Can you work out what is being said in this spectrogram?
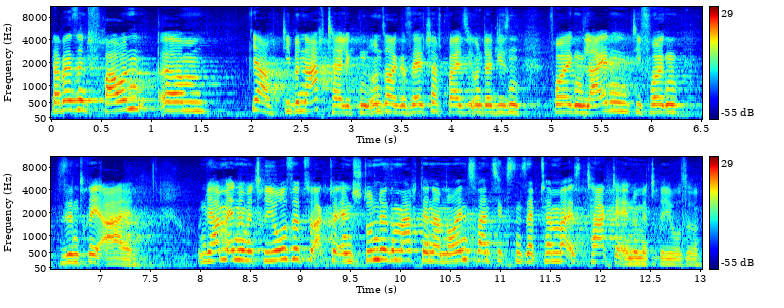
Dabei sind Frauen ähm, ja, die Benachteiligten unserer Gesellschaft, weil sie unter diesen Folgen leiden. Die Folgen sind real. Wir haben Endometriose zur Aktuellen Stunde gemacht, denn am 29. September ist Tag der Endometriose.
